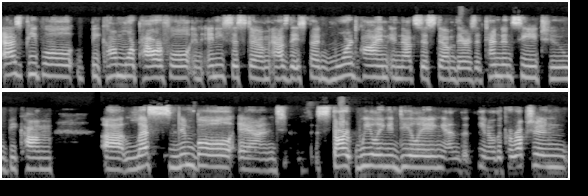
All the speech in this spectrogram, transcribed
as people become more powerful in any system as they spend more time in that system there's a tendency to become uh, less nimble and start wheeling and dealing and the, you know the corruption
